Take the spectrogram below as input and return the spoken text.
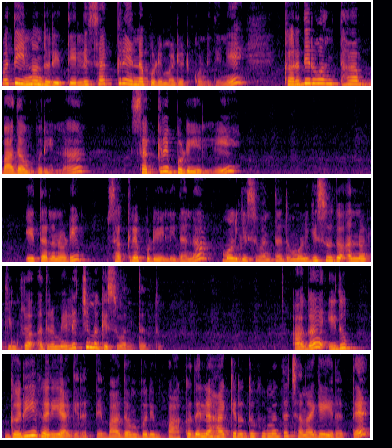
ಮತ್ತು ಇನ್ನೊಂದು ರೀತಿಯಲ್ಲಿ ಸಕ್ಕರೆಯನ್ನು ಪುಡಿ ಮಾಡಿ ಇಟ್ಕೊಂಡಿದ್ದೀನಿ. ಕರೆದಿರುವಂಥ ಬಾದಾಮ್ ಪುರಿಯನ್ನು ಸಕ್ಕರೆ ಪುಡಿಯಲ್ಲಿ ಈ ಥರ ನೋಡಿ ಸಕ್ಕರೆ ಪುಡಿಯಲ್ಲಿ ಇದನ್ನು ಮುಳುಗಿಸುವಂಥದ್ದು. ಮುಳುಗಿಸುವುದು ಅನ್ನೋಕ್ಕಿಂತ ಅದರ ಮೇಲೆ ಚಿಮುಕಿಸುವಂಥದ್ದು. ಆಗ ಇದು ಗರಿ ಗರಿಯಾಗಿರುತ್ತೆ ಬಾದಾಮಿ ಪಾಕದಲ್ಲೇ ಹಾಕಿರೋದಕ್ಕೂ ಮತ್ತು ಚೆನ್ನಾಗೇ ಇರುತ್ತೆ.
